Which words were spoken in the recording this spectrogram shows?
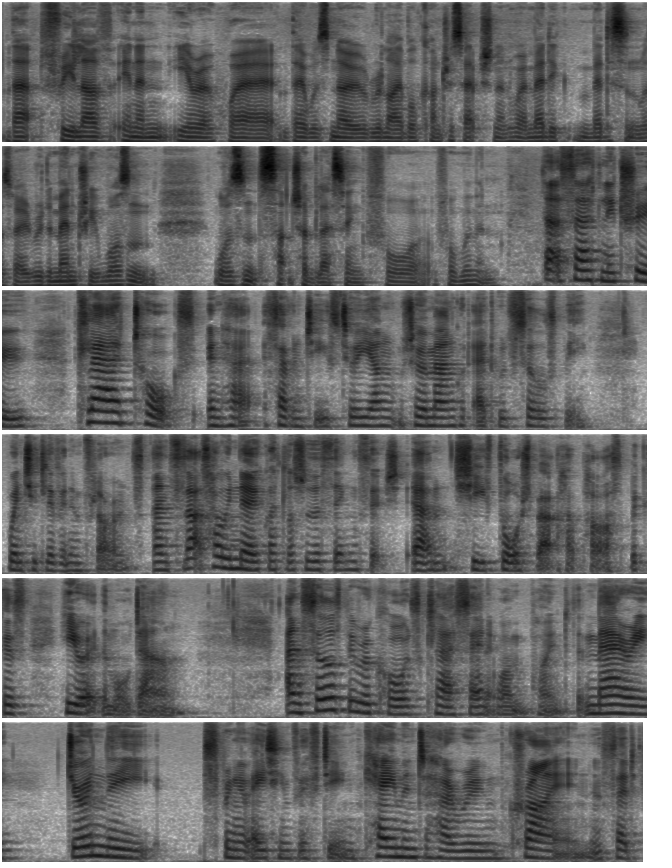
that free love in an era where there was no reliable contraception and where medic- medicine was very rudimentary wasn't wasn't such a blessing for, for women. That's certainly true. Claire talks in her seventies to a young to a man called Edward Silsbee when she's living in Florence, and so that's how we know quite a lot of the things that um, she thought about her past because he wrote them all down. And Silsbee records Claire saying at one point that Mary, during the spring of 1815, came into her room crying and said,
